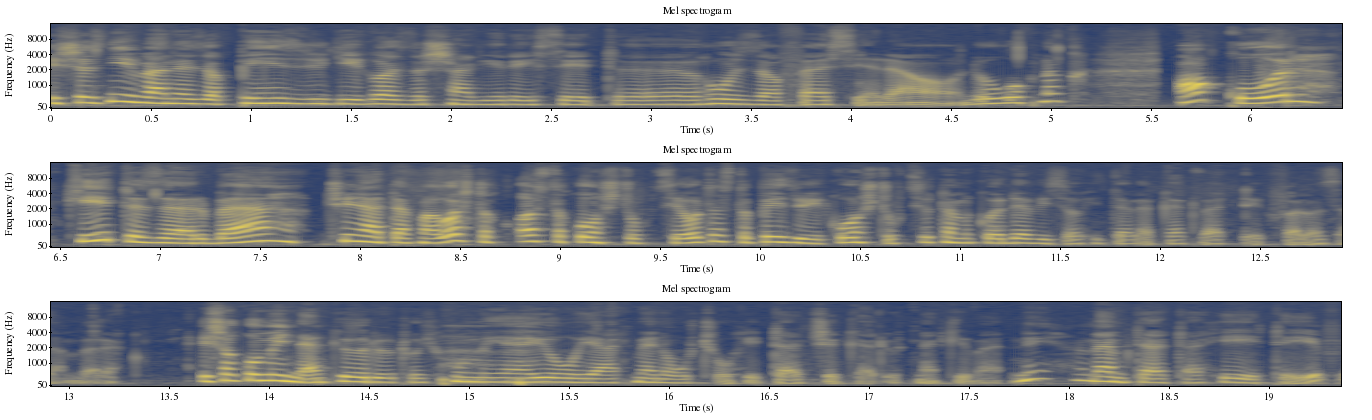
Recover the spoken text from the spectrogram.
és ez nyilván ez a pénzügyi, gazdasági részét hozza a felszínre a dolgoknak, akkor 2000-ben csinálták meg azt a, azt a konstrukciót, azt a pénzügyi konstrukciót, amikor devizahiteleket vették fel az emberek. És akkor mindenki örült, hogy hú, milyen jó járt, menócsó hitelt sikerült neki venni. Nem telt el 7 év,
